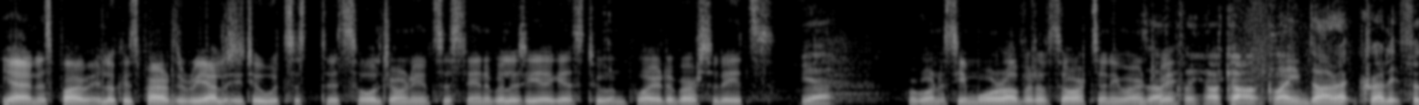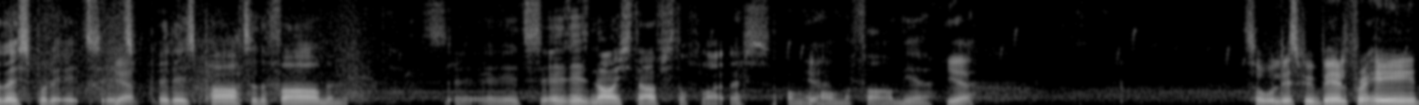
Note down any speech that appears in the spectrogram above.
Yeah, and it's part. Of, look, it's part of the reality too. It's just this whole journey and sustainability, I guess, too, and biodiversity. It's Yeah, we're going to see more of it of sorts we? exactly. I can't claim direct credit for this, but it's, it's Yeah. it is part of the farm, and it's, it's it is nice to have stuff like this on, Yeah. on the farm. Yeah. Yeah. So will this be baled for hay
